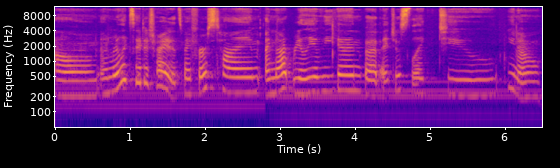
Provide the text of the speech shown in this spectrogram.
um, I'm really excited to try it. It's my first time. I'm not really a vegan, but I just like to, you know,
